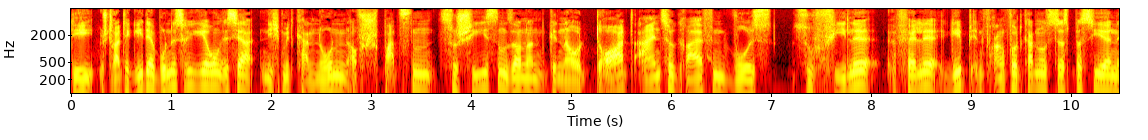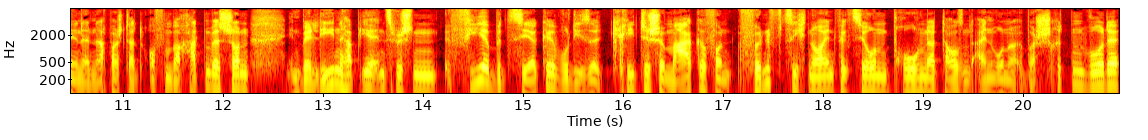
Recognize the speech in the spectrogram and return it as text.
Die Strategie der Bundesregierung ist ja nicht mit Kanonen auf Spatzen zu schießen, sondern genau dort einzugreifen, wo es zu viele Fälle gibt. In Frankfurt kann uns das passieren, in der Nachbarstadt Offenbach hatten wir es schon. In Berlin habt ihr inzwischen vier Bezirke, wo diese kritische Marke von 50 Neuinfektionen pro 100.000 Einwohner überschritten wurde.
